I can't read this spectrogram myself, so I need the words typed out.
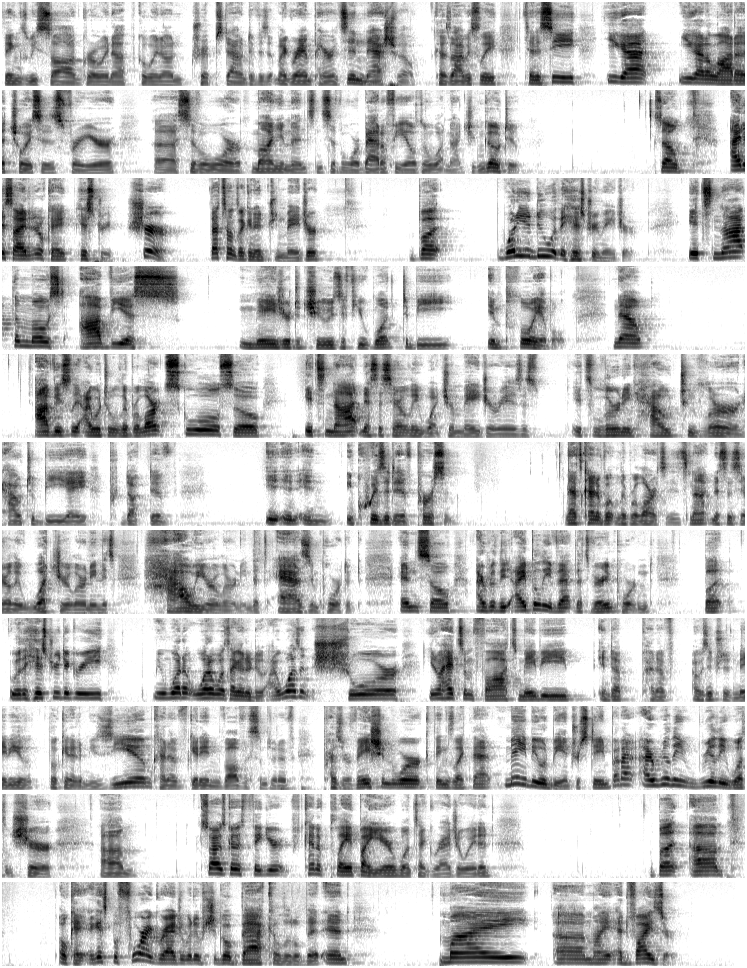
things we saw growing up, going on trips down to visit my grandparents in Nashville. Because obviously, Tennessee, you got you got a lot of choices for your uh, Civil War monuments and Civil War battlefields and whatnot you can go to. So I decided, okay, history. Sure, that sounds like an interesting major. But what do you do with a history major? It's not the most obvious major to choose if you want to be employable. Now, obviously, I went to a liberal arts school, so it's not necessarily what your major is. It's, it's learning how to learn, how to be a productive, in, in, inquisitive person that's kind of what liberal arts is. It's not necessarily what you're learning, it's how you're learning that's as important. And so I really I believe that that's very important. But with a history degree, I mean what what was I going to do? I wasn't sure. You know, I had some thoughts, maybe end up kind of I was interested in maybe looking at a museum, kind of getting involved with some sort of preservation work, things like that. Maybe it would be interesting, but I, I really, really wasn't sure. Um, so I was going to figure, kind of play it by ear once I graduated. But um, okay, I guess before I graduated, I should go back a little bit. And my uh, my advisor,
